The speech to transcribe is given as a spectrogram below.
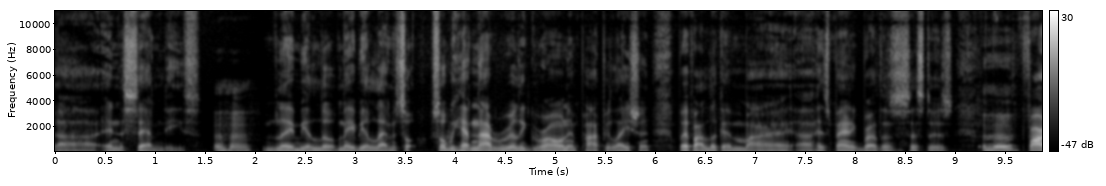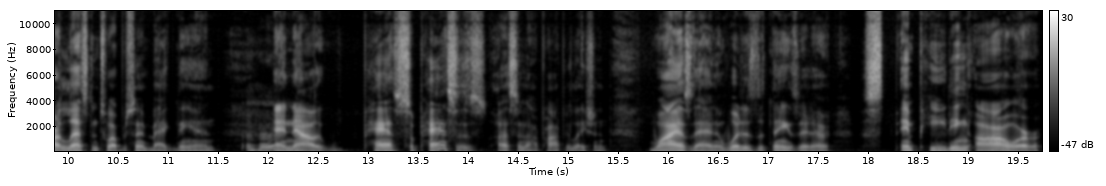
uh, in the 70s, maybe a little, maybe 11. So, so we have not really grown in population. But if I look at my uh, Hispanic brothers and sisters, far less than 12 percent back then, and now it pass, surpasses us in our population. Why is that? And what is the things that are impeding our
